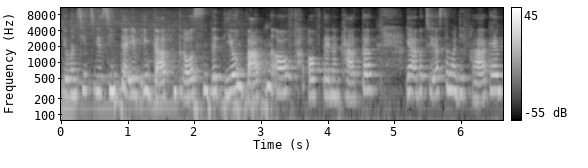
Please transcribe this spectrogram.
Ja, man sieht, wir sind da eben im Garten draußen bei dir und warten auf, auf deinen Kater. Ja, aber zuerst einmal die Frage,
